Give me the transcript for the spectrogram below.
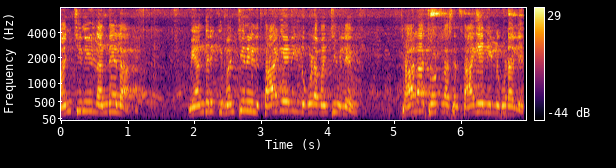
మంచినీళ్ళు అందేలా. మీ అందరికీ మంచినీళ్ళు తాగే నీళ్ళు కూడా మంచివి లేవు. చాలా చోట్ల అసలు తాగే నీళ్ళు కూడా లేవు.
